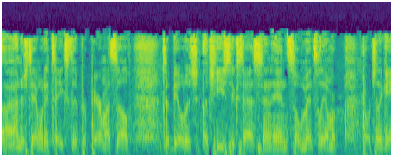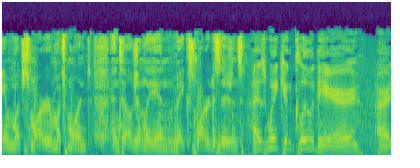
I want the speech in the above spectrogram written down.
I understand what it takes to prepare myself to be able to achieve success, and, and so mentally, I'm approaching the game much smarter, much more intelligently, and make smarter decisions. As we conclude here, our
